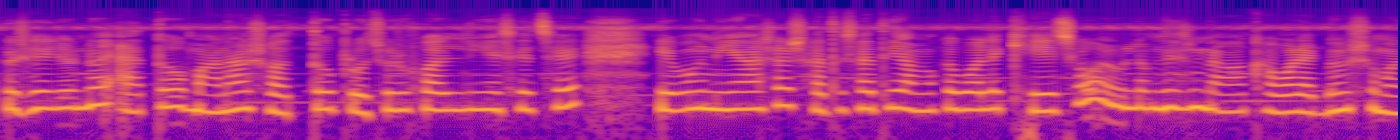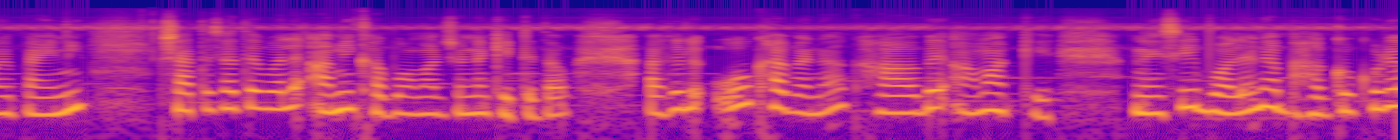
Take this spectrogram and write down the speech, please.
তো সেই জন্য এত মানা সত্ত্বেও প্রচুর ফল নিয়ে এসেছে এবং নিয়ে আসার সাথে সাথেই আমাকে বলে, খেয়েছো? বললাম যে, না, খাওয়ার একদম সময় পাইনি। সাথে সাথে বলে, আমি খাব, আমার জন্য কেটে দাও। আসলে ও খাবে না, খাওয়াবে আমাকে। মানে সেই বলে না, ভাগ্য করে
